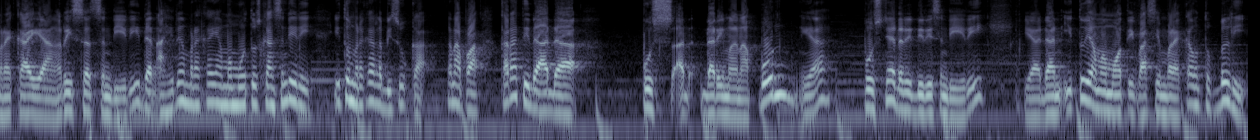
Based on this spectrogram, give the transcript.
mereka yang riset sendiri dan akhirnya mereka yang memutuskan sendiri. Itu mereka lebih suka. Kenapa? Karena tidak ada push dari mana pun ya. Pushnya dari diri sendiri ya. Dan itu yang memotivasi mereka untuk beli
